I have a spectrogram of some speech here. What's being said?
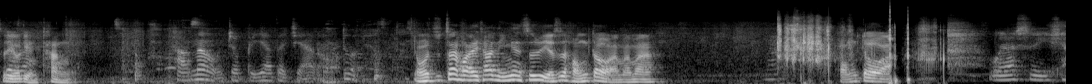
这有点烫了。好，那我们就不要再加了。对，我在怀疑它里面是不是也是红豆啊，妈妈？红豆啊，我要试一下。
